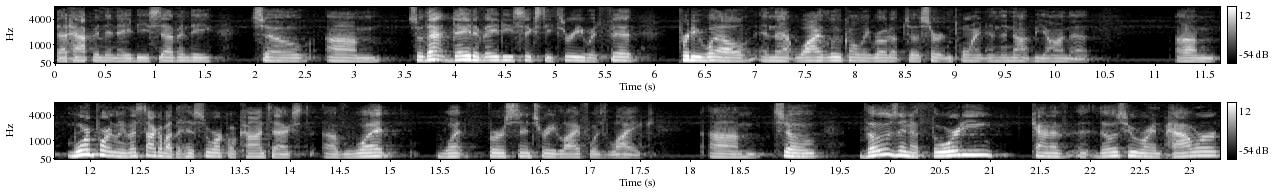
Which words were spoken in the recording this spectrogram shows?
That happened in AD 70. So, um, so that date of AD 63 would fit pretty well in that why Luke only wrote up to a certain point and then not beyond that. Um, more importantly, let's talk about the historical context of what what first century life was like. Um, so those in authority, kind of uh, those who were in power,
